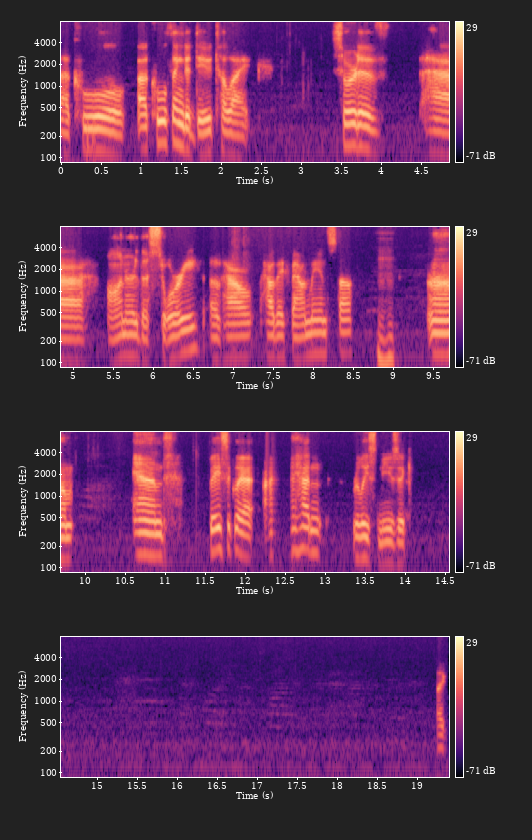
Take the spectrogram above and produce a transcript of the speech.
a cool a cool thing to do to like sort of uh, honor the story of how how they found me and stuff. Mhm. Um, and basically, I, I hadn't released music like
